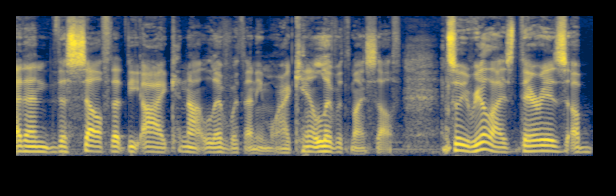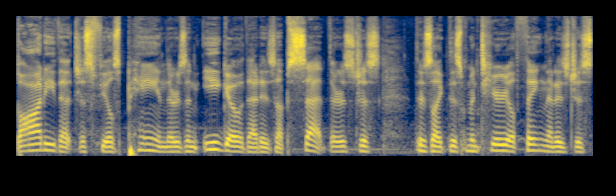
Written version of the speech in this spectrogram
and then the self that the I cannot live with anymore. I can't live with myself. And so he realized there is a body that just feels pain. There's an ego that is upset. There's just there's like this material thing that is just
